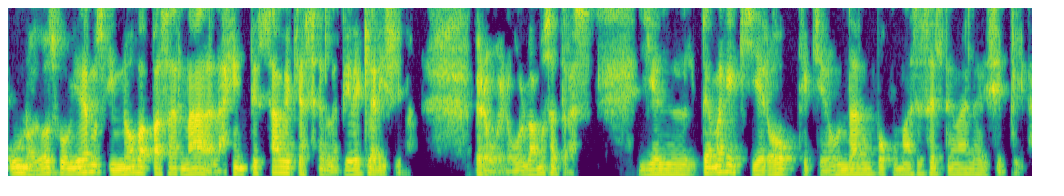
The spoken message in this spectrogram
uno o dos gobiernos y no va a pasar nada. La gente sabe qué hacer, la tiene clarísima. Pero bueno, volvamos atrás. Y el tema que quiero, que quiero ahondar un poco más es el tema de la disciplina,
